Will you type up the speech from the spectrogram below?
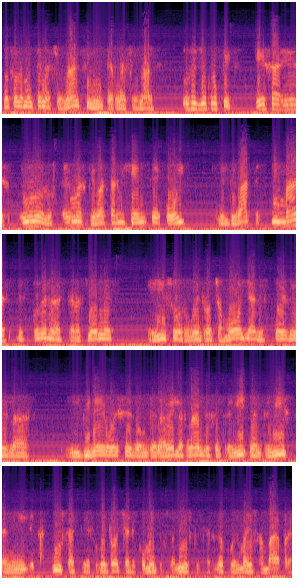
no solamente nacional, sino internacional. Entonces yo creo que esa es uno de los temas que va a estar vigente hoy en el debate y más después de las declaraciones que hizo Rubén Rocha Moya después de la el video ese donde Anabel Hernández entrevista, entrevistan y acusa que Rubén Rocha le comenta a sus amigos que se reunió con el Mayo Zambada para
